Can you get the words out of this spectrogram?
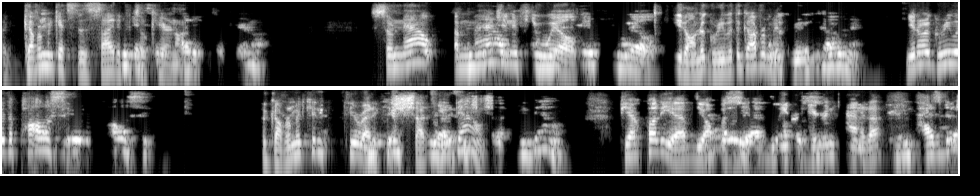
The government gets to decide if it's okay or not. So now imagine, if you will, you don't agree with the government. You don't agree with the policy. The government can theoretically shut you down. Pierre Poilievre, the opposition leader here in Canada, has been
